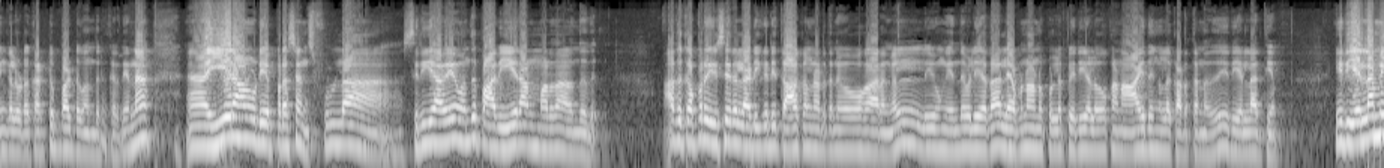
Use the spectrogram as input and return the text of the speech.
எங்களோட கட்டுப்பாட்டு வந்திருக்கிறது. ஏன்னா ஈரானுடைய ப்ரெசன்ஸ் ஃபுல்லாக சிரியாவே வந்து பாதி ஈரான் மாதிரி தான் இருந்தது. அதுக்கப்புறம் இஸ்ரேல் அடிக்கடி தாக்கல் நடத்தின விவகாரங்கள் இவங்க எந்த வழியாக தான் லெபனானுக்குள்ளே பெரிய அளவுக்கான ஆயுதங்களை கடத்தினது இது எல்லாத்தையும். இது எல்லாமே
